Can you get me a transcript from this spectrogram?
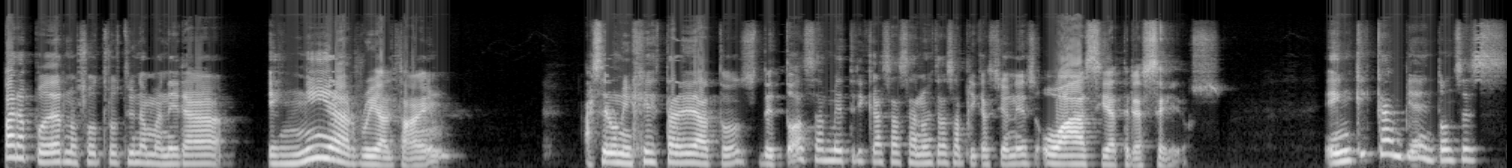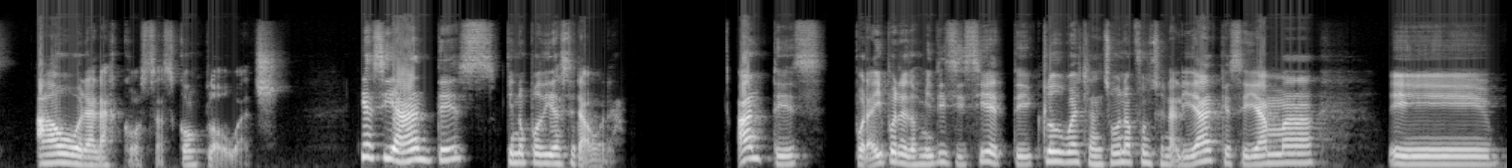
Para poder nosotros de una manera en near real time hacer una ingesta de datos de todas esas métricas hacia nuestras aplicaciones o hacia terceros. ¿En qué cambia entonces ahora las cosas con CloudWatch? ¿Qué hacía antes que no podía hacer ahora? Antes, por ahí por el 2017, CloudWatch lanzó una funcionalidad que se llama eh,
